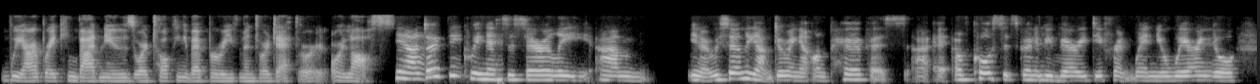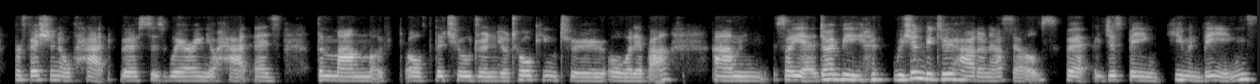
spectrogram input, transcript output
we are breaking bad news or talking about bereavement or death or, or loss? Yeah, I don't think we necessarily um, you know, we certainly aren't doing it on purpose. Uh, of course, it's going to be mm. very different when you're wearing your professional hat versus wearing your hat as the mum of, of the children you're talking to or whatever. Um, so yeah, don't be we shouldn't be too hard on ourselves but just being human beings.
